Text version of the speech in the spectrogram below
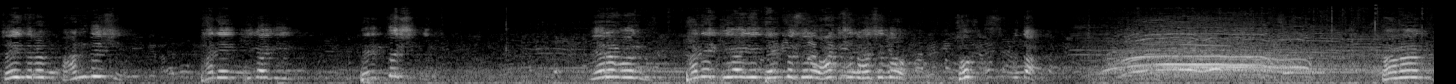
저희들은 반드시 탄핵 기각이 될 것입니다. 여러분 탄핵 기각이 될 것으로 확신하셔도 좋습니다. 다만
